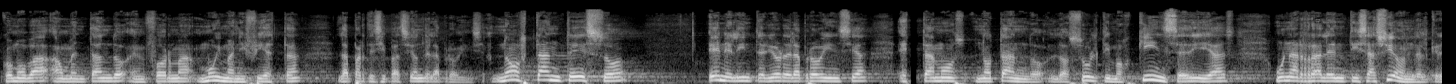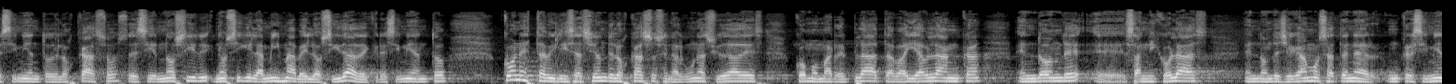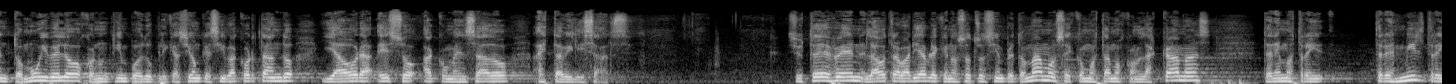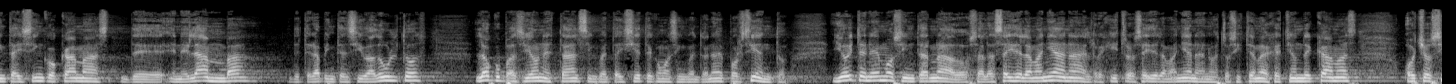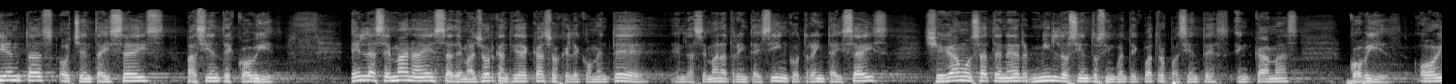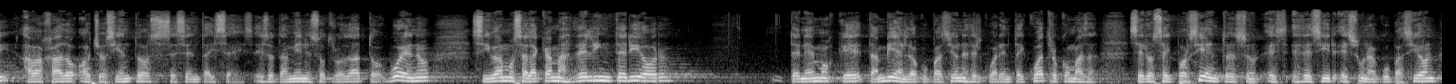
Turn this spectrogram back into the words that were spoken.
cómo va aumentando en forma muy manifiesta la participación de la provincia. No obstante eso, en el interior de la provincia estamos notando los últimos 15 días una ralentización del crecimiento de los casos, es decir, no sigue, la misma velocidad de crecimiento, con estabilización de los casos en algunas ciudades como Mar del Plata, Bahía Blanca, en donde eh, San Nicolás, en donde llegamos a tener un crecimiento muy veloz, con un tiempo de duplicación que se iba cortando, y ahora eso ha comenzado a estabilizarse. Si ustedes ven, la otra variable que nosotros siempre tomamos es cómo estamos con las camas. Tenemos 3.035 camas en el AMBA, de terapia intensiva adultos. La ocupación está al 57,59%. Y hoy tenemos internados a las 6 de la mañana, el registro de 6 de la mañana de nuestro sistema de gestión de camas, 886 pacientes COVID. En la semana esa de mayor cantidad de casos que le comenté, en la semana 35, 36, llegamos a tener 1.254 pacientes en camas COVID. Hoy ha bajado a 866. Eso también es otro dato bueno. Si vamos a las camas del interior, tenemos que también la ocupación es del 44,06%, es, es decir, es una ocupación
